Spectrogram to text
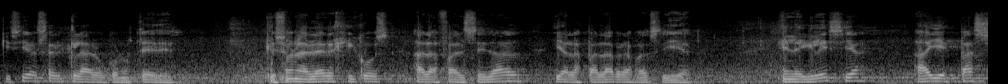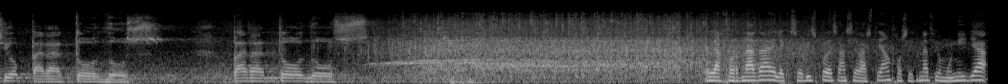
Quisiera ser claro con ustedes que son alérgicos a la falsedad y a las palabras vacías. En la iglesia hay espacio para todos, para todos. En la jornada, el exobispo de San Sebastián, José Ignacio Munilla,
